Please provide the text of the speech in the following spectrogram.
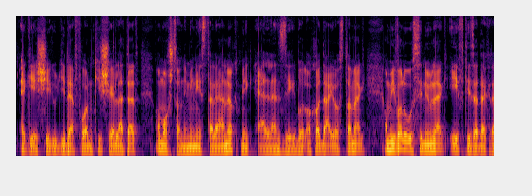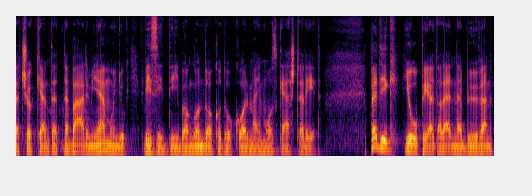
egészségügyi reform kísérletet a mostani miniszterelnök még ellenzékből akadályozta meg, ami valószínűleg évtizedekre csökkentette bármilyen, mondjuk vizitdíjban gondolkodó kormány mozgásterét. Pedig jó példa lenne bőven.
